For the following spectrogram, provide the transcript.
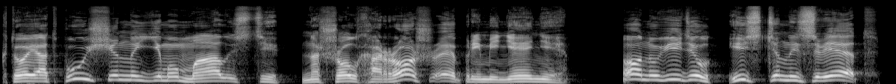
кто и отпущенной ему малости нашел хорошее применение. Он увидел истинный свет,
